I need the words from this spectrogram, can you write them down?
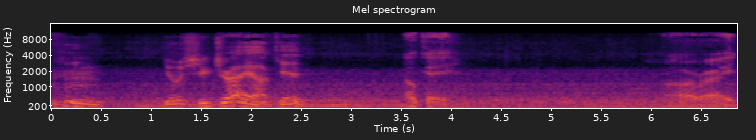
You'll shoot your eye out, kid. Okay. All right.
